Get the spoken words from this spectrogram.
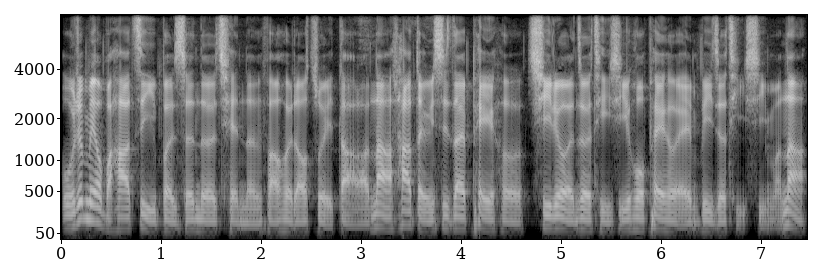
我就没有把他自己本身的潜能发挥到最大了。那他等于是在配合七六人这个体系，或配合 MB 这个体系嘛？那。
